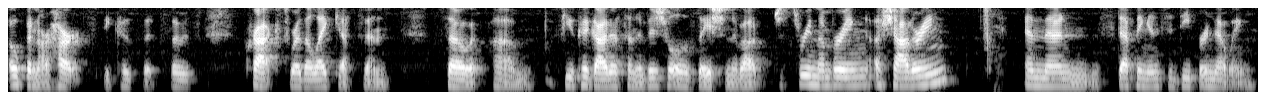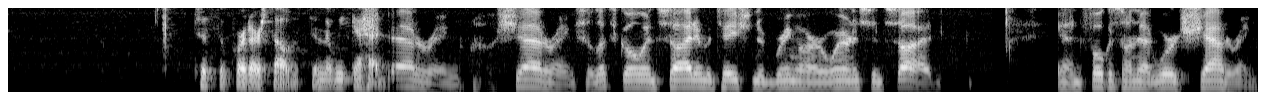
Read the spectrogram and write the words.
open our hearts because it's those cracks where the light gets in. So, um, if you could guide us on a visualization about just remembering a shattering and then stepping into deeper knowing to support ourselves in the week ahead. shattering, shattering. So let's go inside. Invitation to bring our awareness inside and focus on that word shattering.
